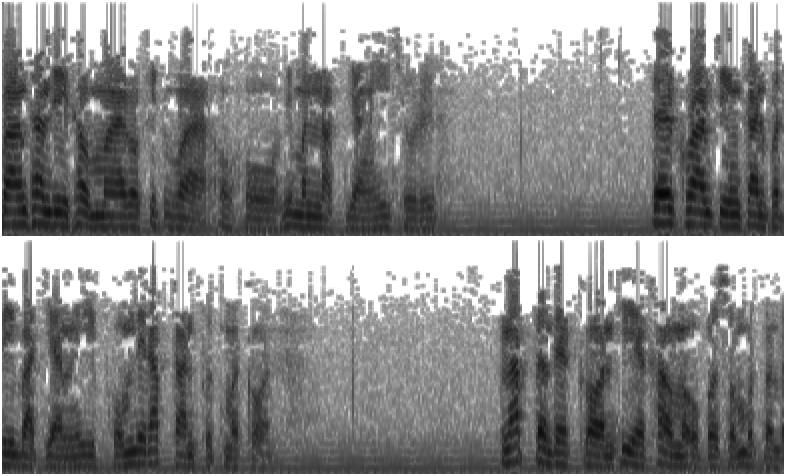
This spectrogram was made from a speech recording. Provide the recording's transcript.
บางท่านที่เข้ามาก็คิดว่า โอ้โห นี่มันหนักอย่างนี้เชียวหรือแต่ความจริงการปฏิบัติอย่างนี้ผมได้รับการฝึกมาก่อน นับตั้งแต่ก่อนที่จะเข้ามาอุปสมบทบรรพ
